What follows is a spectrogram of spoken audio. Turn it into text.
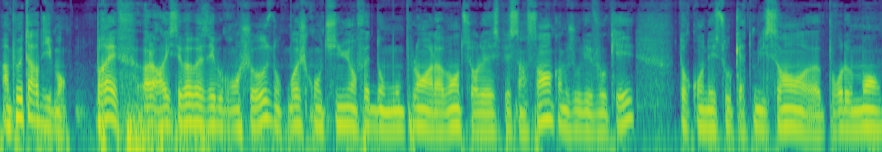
un peu tardivement. Bref, alors il s'est pas passé grand chose. Donc moi, je continue en fait dans mon plan à la vente sur le SP500, comme je vous l'évoquais. Donc on est sous 4100 euh, pour le moment.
